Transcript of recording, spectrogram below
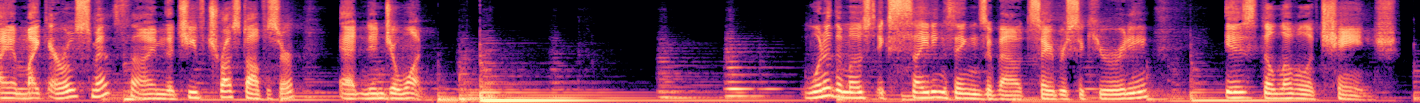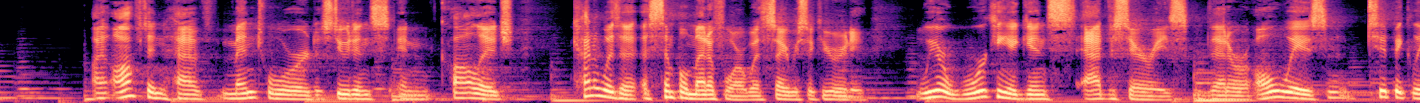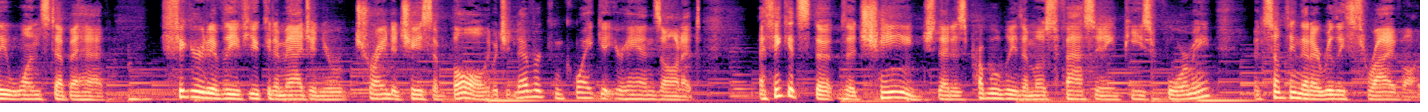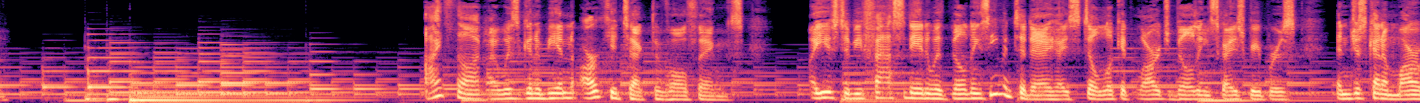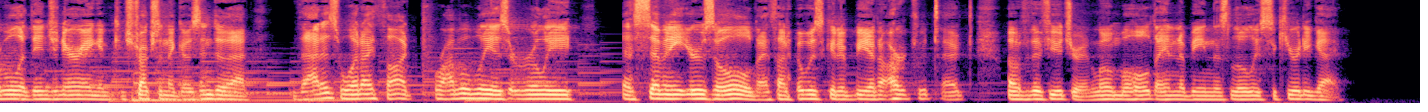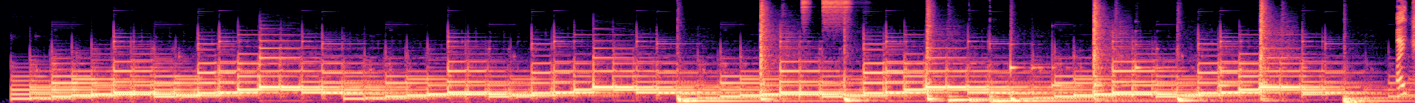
I am Mike Arrowsmith. I'm the Chief Trust Officer at Ninja One. One of the most exciting things about cybersecurity is the level of change. I often have mentored students in college kind of with a, a simple metaphor with cybersecurity. We are working against adversaries that are always typically one step ahead figuratively, if you can imagine, you're trying to chase a ball, but you never can quite get your hands on it. I think it's the, the change that is probably the most fascinating piece for me. It's something that I really thrive on. I thought I was going to be an architect of all things. I used to be fascinated with buildings. Even today, I still look at large buildings, skyscrapers, and just kind of marvel at the engineering and construction that goes into that. That is what I thought probably as early as seven, eight years old. I thought I was going to be an architect of the future. And lo and behold, I ended up being this lowly security guy.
